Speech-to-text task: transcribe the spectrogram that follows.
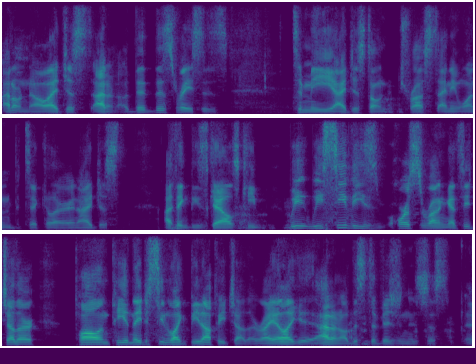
I don't know. I just I don't know. Th- This race is to me, I just don't trust anyone in particular, and I just I think these gals keep we we see these horses run against each other, Paul and Pete, and they just seem to like beat up each other, right? Like I don't know. This division is just eh.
